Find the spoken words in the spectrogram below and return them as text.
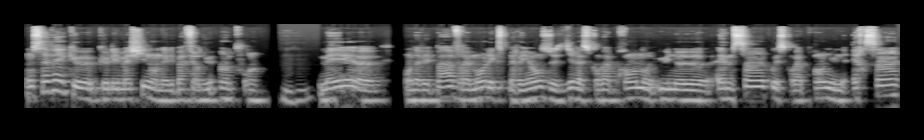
On savait que, que les machines, on n'allait pas faire du 1 pour 1, mm -hmm. mais on n'avait pas vraiment l'expérience de se dire est-ce qu'on va prendre une M5 ou est-ce qu'on va prendre une R5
